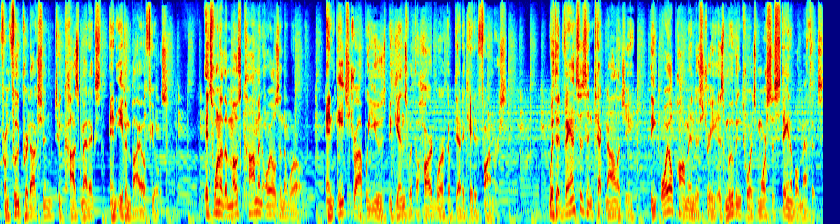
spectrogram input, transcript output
from food production to cosmetics and even biofuels. It's one of the most common oils in the world, and each drop we use begins with the hard work of dedicated farmers. With advances in technology, the oil palm industry is moving towards more sustainable methods.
